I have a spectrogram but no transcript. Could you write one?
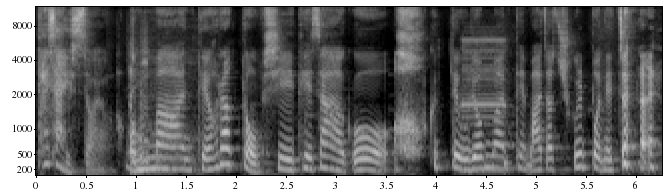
퇴사했어요. 엄마한테 허락도 없이 퇴사하고 어, 그때 우리 엄마한테 맞아 죽을 뻔했잖아요.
